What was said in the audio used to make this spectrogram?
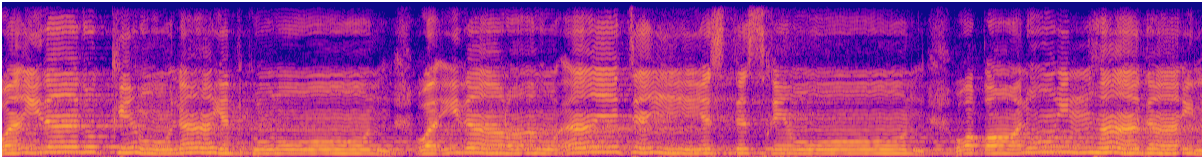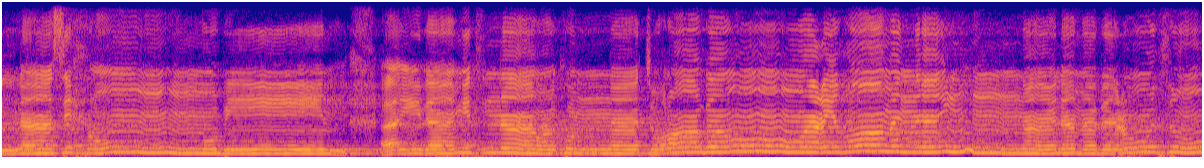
وإذا ذكروا لا يذكرون وإذا رأوا آية يستسخرون وقالوا إن هذا إلا سحر مبين أئذا متنا وكنا ترابا وعظاما أئنا لمبعوثون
